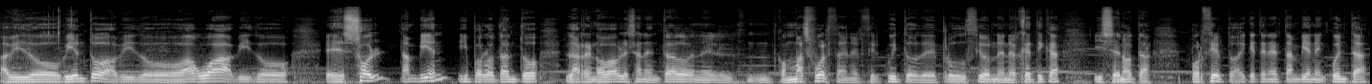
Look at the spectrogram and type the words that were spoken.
ha habido viento, ha habido agua, ha habido eh, sol también y por lo tanto las renovables han entrado en el, con más fuerza en el circuito de producción energética y se nota. Por cierto, hay que tener también en cuenta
